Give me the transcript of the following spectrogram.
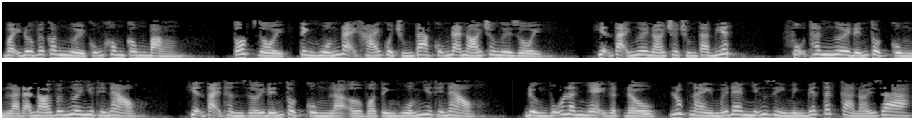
Vậy đối với con người cũng không công bằng. Tốt rồi, tình huống đại khái của chúng ta cũng đã nói cho ngươi rồi. Hiện tại ngươi nói cho chúng ta biết. Phụ thân ngươi đến tột cùng là đã nói với ngươi như thế nào? Hiện tại thần giới đến tột cùng là ở vào tình huống như thế nào? Đường Vũ Lân nhẹ gật đầu, lúc này mới đem những gì mình biết tất cả nói ra.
